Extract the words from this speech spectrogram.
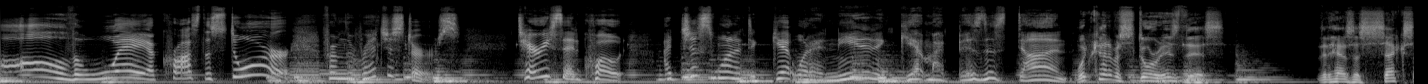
all the way across the store from the registers. Terry said, quote, I just wanted to get what I needed and get my business done. What kind of a store is this that has a sex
